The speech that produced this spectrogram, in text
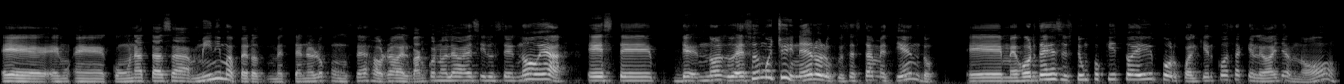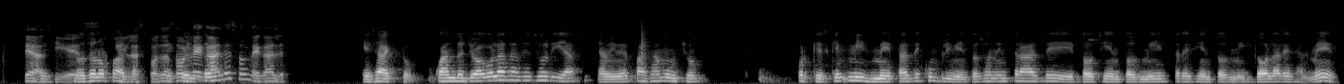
eh, eh, con una tasa mínima, pero tenerlo con ustedes ahorrado. El banco no le va a decir a usted, no, vea, este, de- no, eso es mucho dinero lo que usted está metiendo. Eh, mejor déjese usted un poquito ahí por cualquier cosa que le vaya. No, o sea, Sí, si es, no pasa. las cosas son legales, son legales. Exacto. Cuando yo hago las asesorías, a mí me pasa mucho, porque es que mis metas de cumplimiento son entradas de 200 mil, 300 mil dólares al mes.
